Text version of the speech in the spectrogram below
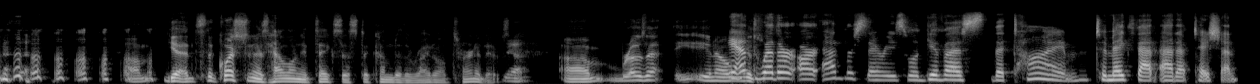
um, yeah, it's the question is how long it takes us to come to the right alternatives. Yeah. Um, Rosa, you know, and with- whether our adversaries will give us the time to make that adaptation.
